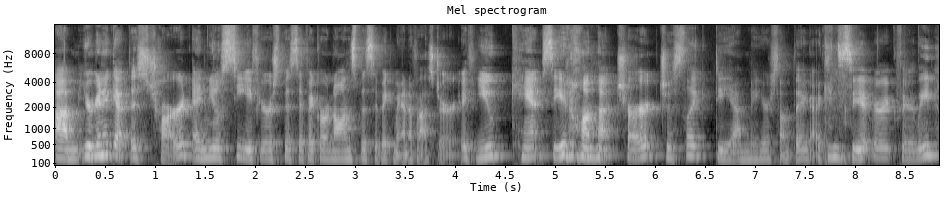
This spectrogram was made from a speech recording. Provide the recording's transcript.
um, you're going to get this chart and you'll see if you're a specific or non specific manifester. If you can't see it on that chart, just like DM me or something. I can see it very clearly,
